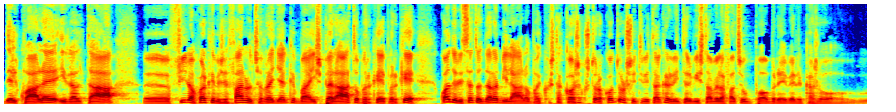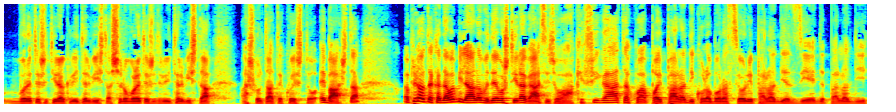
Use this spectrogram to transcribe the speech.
del quale in realtà eh, fino a qualche mese fa non ci avrei neanche mai sperato. Perché? perché quando ho iniziato ad andare a Milano poi questa cosa, questo racconto lo sentirete anche nell'intervista ve la faccio un po' breve nel caso volete sentire anche l'intervista. Se non volete sentire l'intervista ascoltate questo e basta la prima volta che andavo a Milano vedevo sti ragazzi, dicevo, ah che figata, qua. Poi parlano di collaborazioni, parlano di aziende, parlano di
